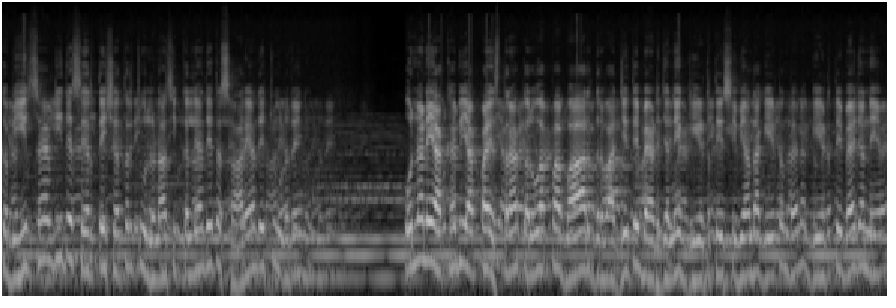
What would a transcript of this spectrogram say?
ਕਬੀਰ ਸਾਹਿਬ ਜੀ ਦੇ ਸਿਰ ਤੇ ਛਤਰ ਝੂਲਣਾ ਸੀ ਕੱਲਿਆਂ ਦੇ ਤਾਂ ਸਾਰਿਆਂ ਦੇ ਝੂਲ ਰਹੇ ਨੇ। ਉਹਨਾਂ ਨੇ ਆਖਿਆ ਵੀ ਆਪਾਂ ਇਸ ਤਰ੍ਹਾਂ ਕਰੋ, ਆਪਾਂ ਬਾਹਰ ਦਰਵਾਜ਼ੇ ਤੇ ਬੈਠ ਜੰਨੇ ਗੇਟ ਤੇ, ਸਿਵਿਆਂ ਦਾ ਗੇਟ ਹੁੰਦਾ ਹੈ ਨਾ, ਗੇਟ ਤੇ ਬਹਿ ਜੰਨੇ ਆ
